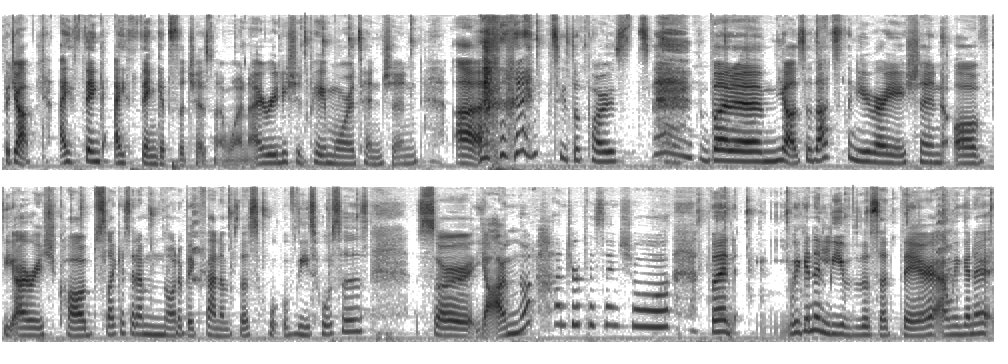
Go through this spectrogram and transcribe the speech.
But yeah I think I think it's the chestnut one. I really should pay more attention uh, to the posts. But um yeah so that's the new variation of the Irish cobs. Like I said I'm not a big fan of this of these horses. So yeah I'm not 100% sure but we're gonna leave this at there and we're gonna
